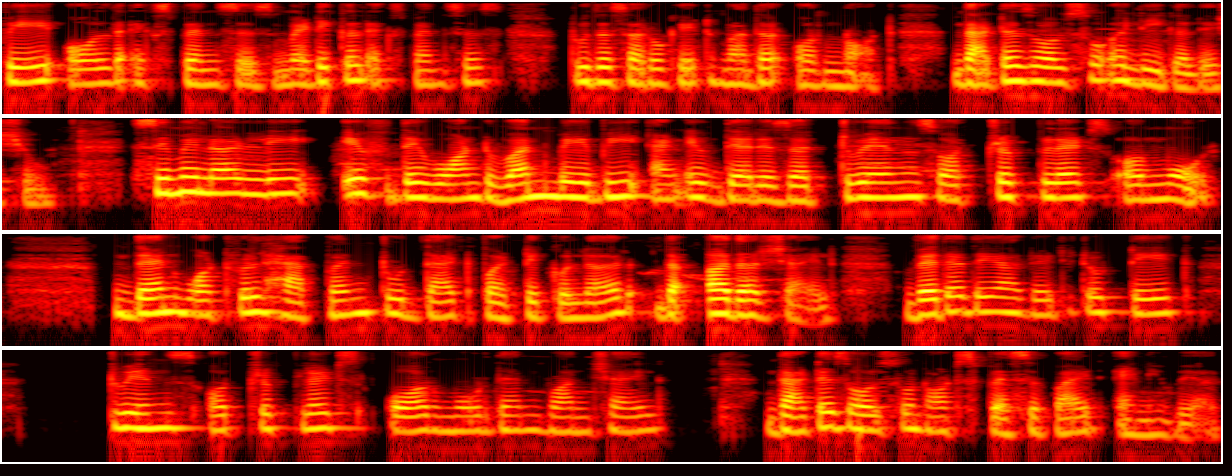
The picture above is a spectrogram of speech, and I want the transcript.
pay all the expenses medical expenses to the surrogate mother or not? That is also a legal issue. Similarly if they want one baby and if there is a twins or triplets or more then what will happen to that particular the other child? Whether they are ready to take twins or triplets or more than one child that is also not specified anywhere.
